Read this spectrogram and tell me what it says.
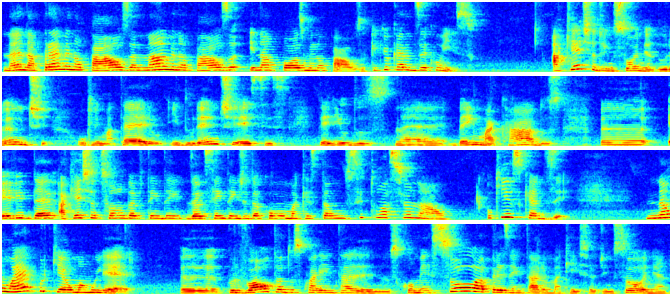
né, na pré-menopausa, na menopausa e na pós-menopausa. O que, que eu quero dizer com isso? A queixa de insônia durante o climatério e durante esses períodos né, bem marcados, uh, ele deve, a queixa de sono deve, ter, deve ser entendida como uma questão situacional. O que isso quer dizer? Não é porque uma mulher uh, por volta dos 40 anos, começou a apresentar uma queixa de insônia,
